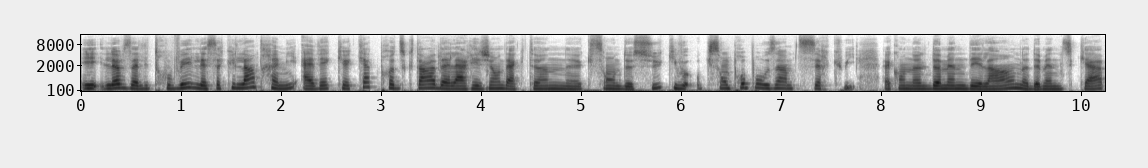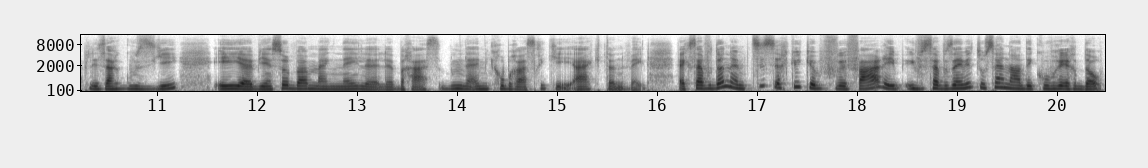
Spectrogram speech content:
Et là, vous allez trouver le circuit L'Entre-Amis avec quatre producteurs de la région d'Acton qui sont dessus, qui, qui sont proposés en petit circuit. Fait qu'on a le domaine des Landes, le domaine du Cap, les Argousiers et euh, bien sûr Bob Magnay, le, brasse, la microbrasserie qui est à Actonville. Fait que ça vous donne un petit circuit que vous pouvez faire et, ça vous invite aussi à en découvrir d'autres.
